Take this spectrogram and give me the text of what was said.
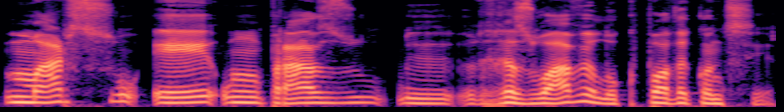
março é um prazo uh, razoável ou que pode acontecer.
